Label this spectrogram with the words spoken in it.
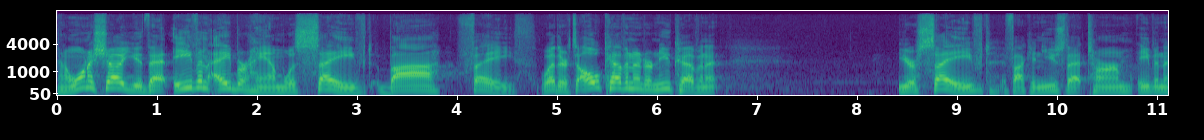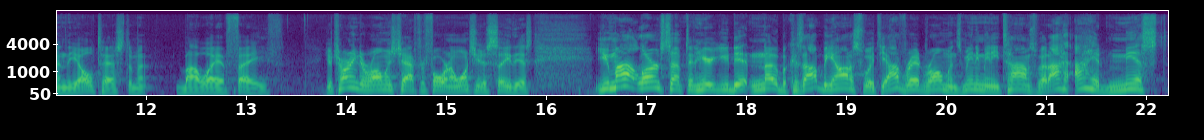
And I want to show you that even Abraham was saved by faith. Whether it's Old Covenant or New Covenant, you're saved, if I can use that term, even in the Old Testament, by way of faith. You're turning to Romans chapter 4, and I want you to see this. You might learn something here you didn't know because I'll be honest with you, I've read Romans many, many times, but I, I had missed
